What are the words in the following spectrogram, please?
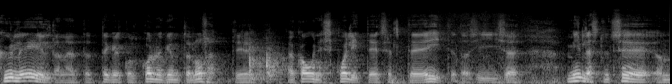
küll eeldan, et, et tegelikult kolmekümnendatel osati kaunis kvaliteetselt ehitada, siis äh, millest nüüd see on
